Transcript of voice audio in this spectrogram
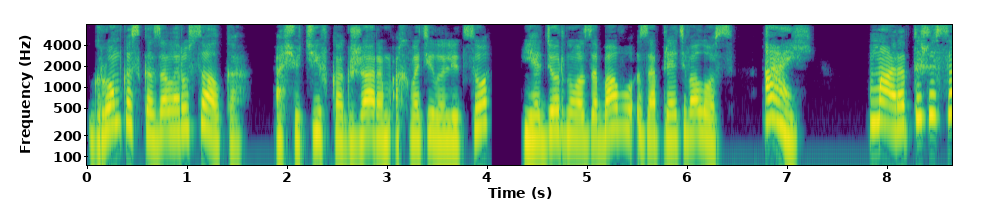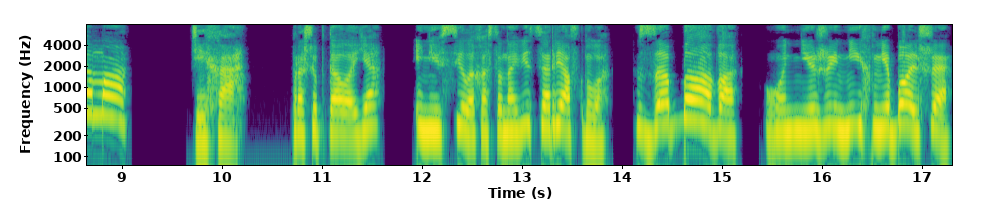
Громко сказала русалка. Ощутив, как жаром охватило лицо, я дернула забаву за прядь волос. «Ай! Мара, ты же сама!» «Тихо!» – прошептала я и не в силах остановиться рявкнула. «Забава! Он не жених мне больше!»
